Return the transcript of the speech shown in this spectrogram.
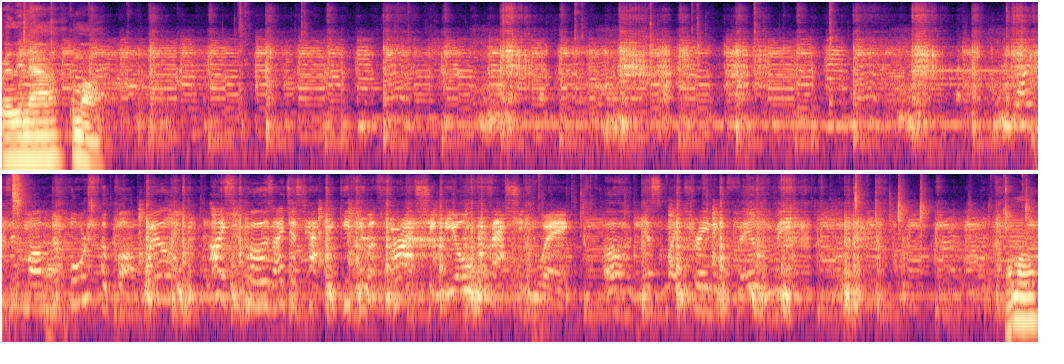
Really now? Come on. Mom divorce the. Well, I suppose I just have to give you a thrashing the old-fashioned way. Oh, guess my training failed me. Come on.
